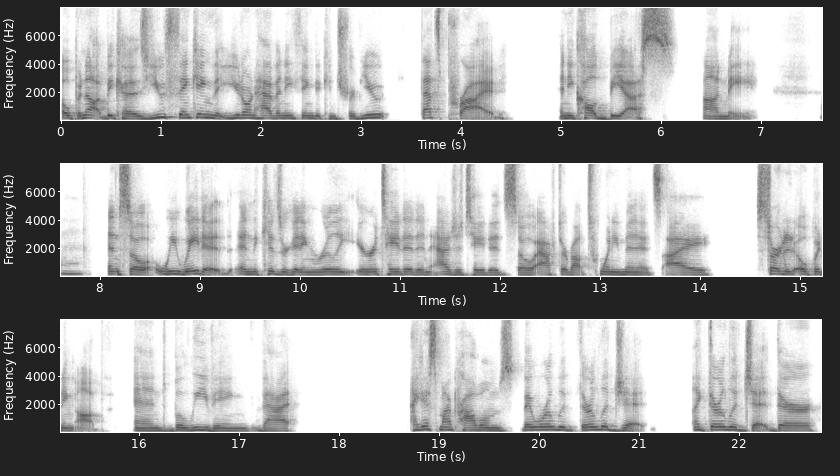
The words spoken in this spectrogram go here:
open up because you thinking that you don't have anything to contribute, that's pride. And he called BS on me. Mm. And so we waited, and the kids are getting really irritated and agitated. So after about 20 minutes, I started opening up and believing that I guess my problems, they were, they're legit. Like they're legit. They're,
